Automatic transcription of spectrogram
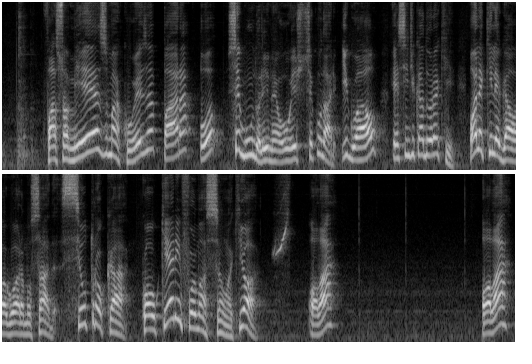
Faço a mesma coisa para o segundo ali, né, o eixo secundário, igual esse indicador aqui. Olha que legal agora, moçada, se eu trocar qualquer informação aqui, ó, ó lá, ó lá,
